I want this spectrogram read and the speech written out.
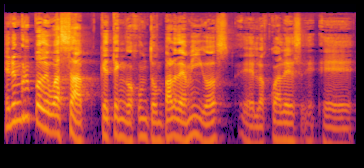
en un grupo de WhatsApp que tengo junto a un par de amigos, eh, los cuales eh, eh,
